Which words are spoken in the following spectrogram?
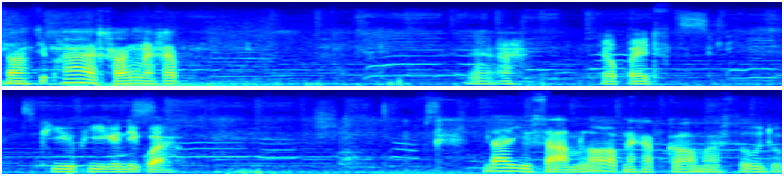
35 ครั้งนะครับนะอะเดี๋ยวไป PVP กันดีกว่า ได้อยู่ 3 รอบนะครับ ก็มาสู้ดู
